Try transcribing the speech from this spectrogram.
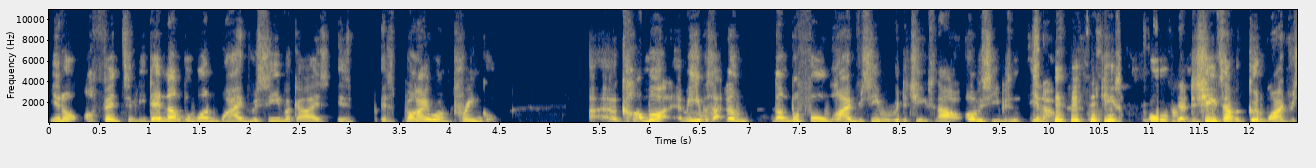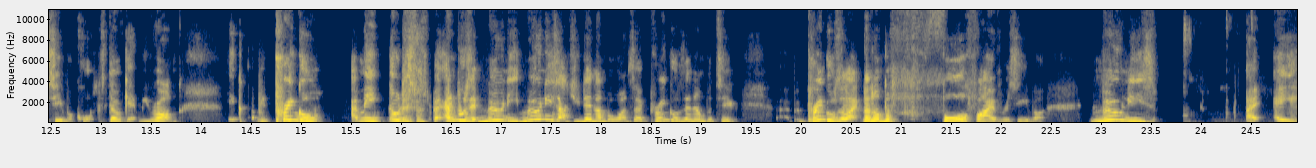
you know, offensively. Their number one wide receiver, guys, is is Byron Pringle. Uh, come on. I mean, he was like the number four wide receiver with the Chiefs. Now, obviously, he was, you know, the Chiefs, the Chiefs have a good wide receiver corps. Don't get me wrong. Pringle, I mean, no disrespect. And was it Mooney? Mooney's actually their number one. So Pringle's their number two. Pringle's are like the number four or five receiver. Mooney's a, a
